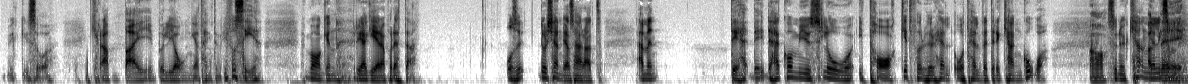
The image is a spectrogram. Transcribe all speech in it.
Mycket så krabba i buljong. Jag tänkte vi får se hur magen reagerar på detta. Och så, då kände jag så här att ja, men det, det, det här kommer ju slå i taket för hur hel, åt helvete det kan gå. Ja. Så nu kan jag liksom, nej.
